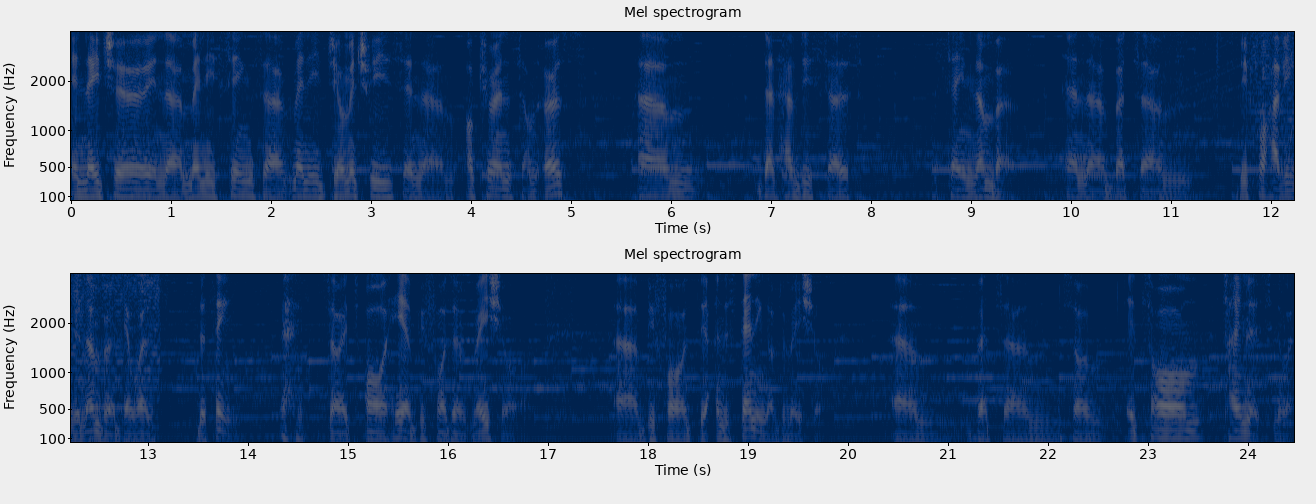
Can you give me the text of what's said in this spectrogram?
in nature, in uh, many things, uh, many geometries and um, occurrence on Earth um, that have this uh, same number. And, uh, but um, before having the number, there was the thing. so it's all here before the ratio, uh, before the understanding of the ratio. Um, but um, so it's all timeless in a way.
